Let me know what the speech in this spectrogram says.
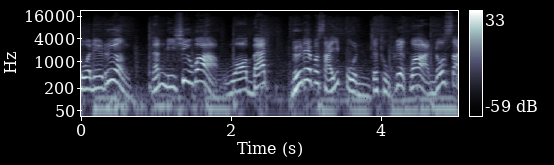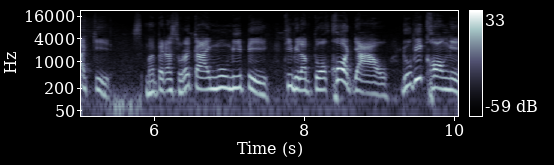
ตัวในเรื่อง นั้นมีชื่อว่า Warbat หรือในภาษาญี่ปุ่นจะถูกเรียกว่าโนซากิมันเป็นอสุรกายงูมีปีก ที่มีลำตัวโคตรยาว ดูพี่คองนี่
